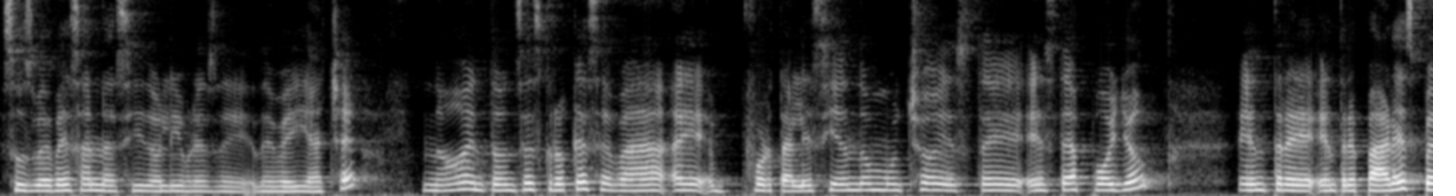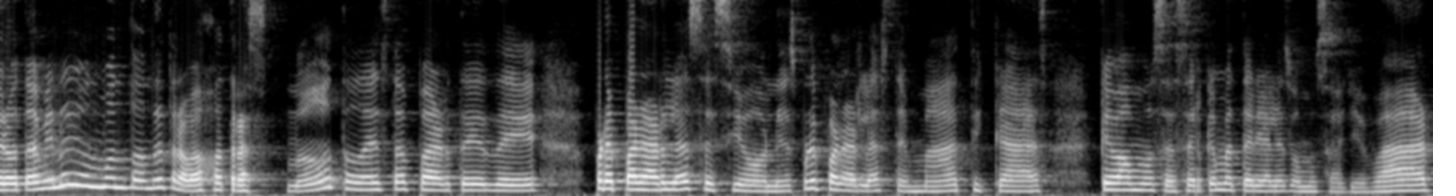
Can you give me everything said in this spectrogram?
sus bebés han nacido libres de, VIH. ¿no? Entonces creo que se va eh, fortaleciendo mucho este, este apoyo entre, entre pares, pero también hay un montón de trabajo atrás, ¿no? Toda esta parte de preparar las sesiones, preparar las temáticas, qué vamos a hacer, qué materiales vamos a llevar,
